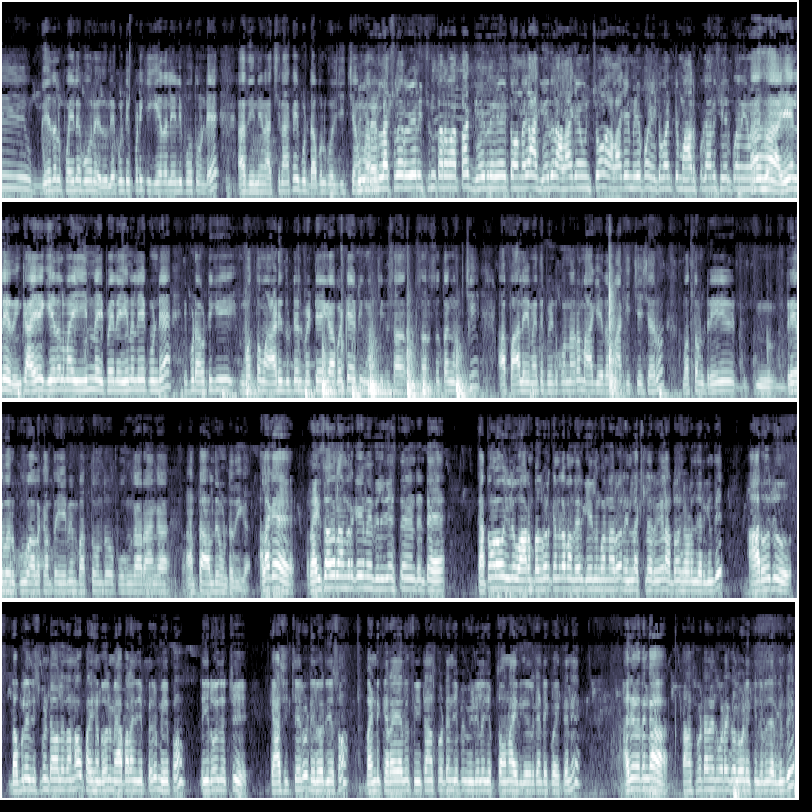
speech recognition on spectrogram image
గేదెలు పైలే పోలేదు. లేకుంటే ఇప్పటికి గేదెలు వెళ్ళిపోతుండే. అది నేను వచ్చినాక ఇప్పుడు డబ్బులు కొలిచి ఇచ్చాము. మీకు రెండు లక్షల ఇరవై వేలు ఇచ్చిన తర్వాత గేదెలు ఏవైతే ఉన్నాయో ఆ గేదెలు అలాగే ఉంచాం అలాగే మేపం. ఎటువంటి మార్పు కానీ చేర్పు కానీ ఏమీ లేదు. ఆహా, ఏం లేదు. ఇంకా అయ్యే గేదెలు మా ఈయన అయిపోయి ఈయన లేకుండే. ఇప్పుడు వాటికి మొత్తం ఆడి దుడ్డలు పెట్టాయి కాబట్టి వాటికి మంచి స- సరస్వతంగా ఉంచి ఆ పాలు ఏమైతే పెట్టుకున్నారో మాకు ఏదో మాకు ఇచ్చేశారు. మొత్తం డ్రే డ్రైవర్కు వాళ్ళకంతా ఏమేమి బత్త ఉందో పొంగ రాంగ అంతా వాళ్ళదే ఉంటుంది ఇక. అలాగే రైస్ సోదరులందరికీ నేను తెలియజేస్తే ఏంటంటే గతంలో వీళ్ళు వారం పది రోజుల కింద మన దగ్గర గేలు కొన్నారు. రెండు లక్షల ఇరవై వేలు అడ్వాన్స్ ఇవ్వడం జరిగింది. ఆ రోజు డబ్బులు అడ్జస్ట్మెంట్ అవ్వలేదన్న ఒక పదిహేను రోజులు మేపాలని చెప్పారు. మేపాం. ఈ రోజు వచ్చి క్యాష్ ఇచ్చారు డెలివరీ చేసాం. బండి కిరాయి ఫ్రీ ట్రాన్స్పోర్ట్ అని చెప్పి వీడియోలో చెప్తా ఉన్నా ఐదు గదుల కంటే ఎక్కువ అయితేనే అదేవిధంగా ట్రాన్స్పోర్ట్ అనేది కూడా ఇంకా లోడ్ ఎక్కించడం జరిగింది.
